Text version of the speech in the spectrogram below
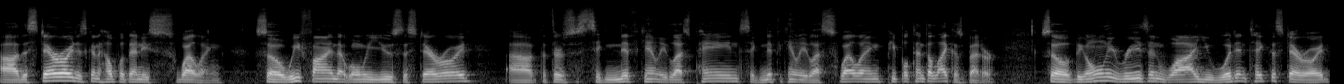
Uh, the steroid is going to help with any swelling. So we find that when we use the steroid, uh, that there's significantly less pain, significantly less swelling. People tend to like us better. So the only reason why you wouldn't take the steroid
